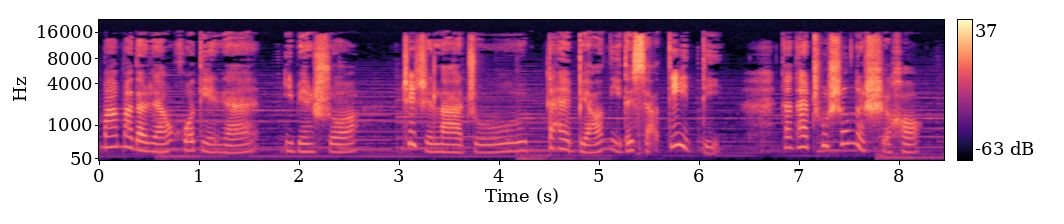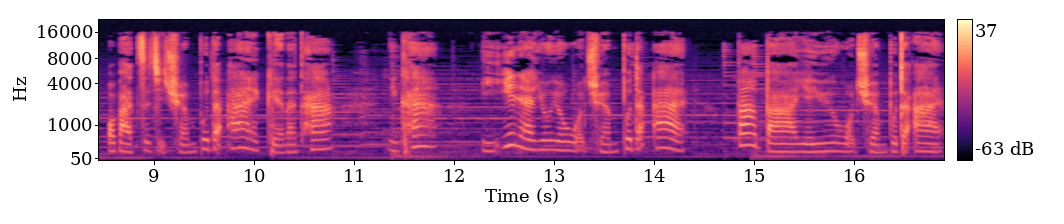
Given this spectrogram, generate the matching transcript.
妈妈的燃火点燃，一边说：“这支蜡烛代表你的小弟弟。当他出生的时候，我把自己全部的爱给了他。你看，你依然拥有我全部的爱，爸爸也拥有我全部的爱，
